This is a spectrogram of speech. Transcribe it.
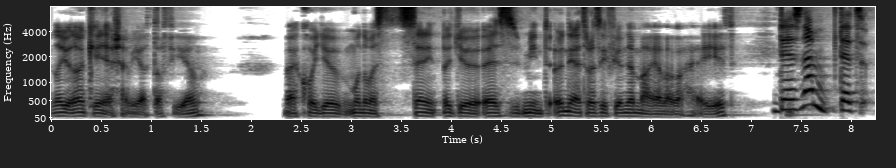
nagyon önkényes emiatt a film, meg hogy mondom, ez szerint, hogy ez mint önéletrajzi film nem állja meg a helyét. De ez nem, tehát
